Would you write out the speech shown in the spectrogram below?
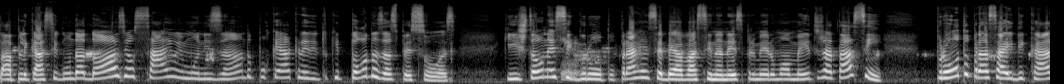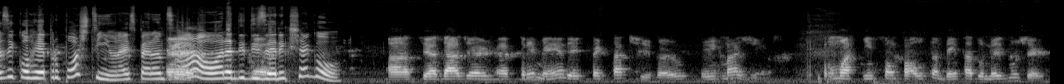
aplicar a segunda dose ou saiam imunizando? Porque acredito que todas as pessoas que estão nesse grupo para receber a vacina nesse primeiro momento já está assim. Pronto para sair de casa e correr para o postinho, né? Esperando é, só a hora de dizerem é. que chegou a ansiedade é, é tremenda e a expectativa, eu, eu, imagino. Como aqui em São Paulo também está do mesmo jeito.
